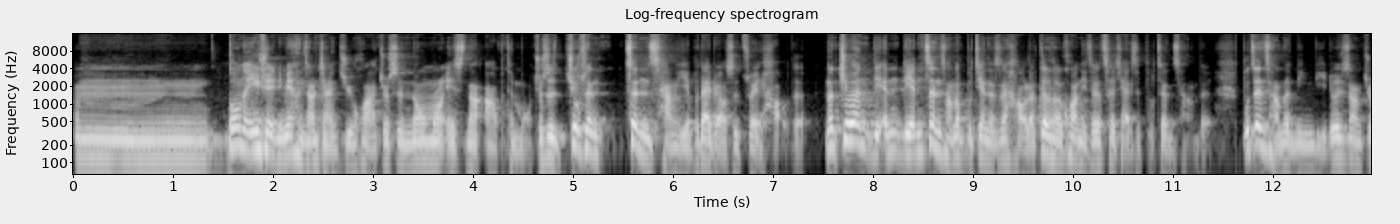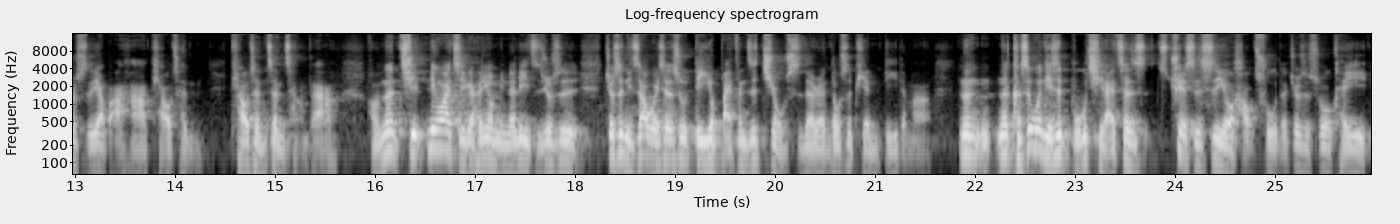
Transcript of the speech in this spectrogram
嗯，功能医学里面很常讲一句话，就是 normal is not optimal，就是就算正常也不代表是最好的。那就算连连正常都不见得是好了，更何况你这个测起来是不正常的。不正常的，你理论上就是要把它调成调成正常的啊。好，那其另外几个很有名的例子就是，就是你知道维生素 D 有百分之九十的人都是偏低的吗？那那可是问题是补起来，这确实是有好处的，就是说可以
